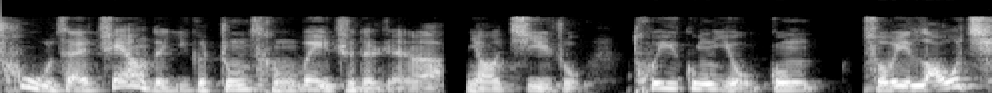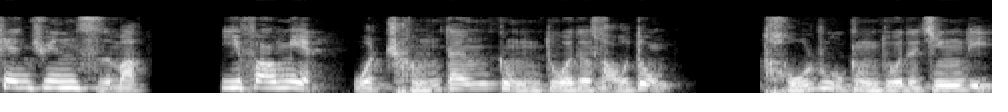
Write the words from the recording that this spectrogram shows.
处在这样的一个中层位置的人啊，你要记住，推功有功，所谓劳谦君子嘛。一方面我承担更多的劳动，投入更多的精力；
